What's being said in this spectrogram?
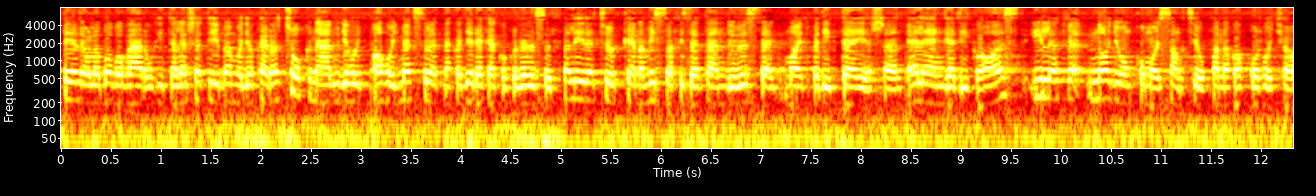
például a babaváró hitel esetében, vagy akár a csoknál, ugye, hogy ahogy megszületnek a gyerekek, akkor először felére csökken a visszafizetendő összeg, majd pedig teljesen elengedik azt, illetve nagyon komoly szankciók szankciók vannak akkor, hogyha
